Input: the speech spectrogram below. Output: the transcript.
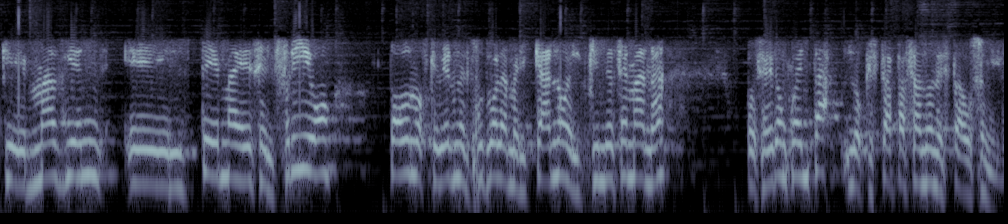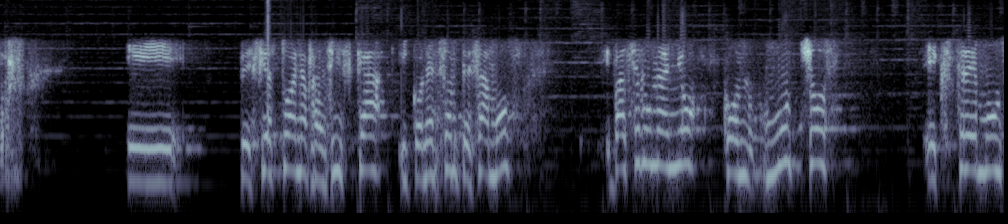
que más bien el tema es el frío, todos los que vieron el fútbol americano el fin de semana, pues se dieron cuenta lo que está pasando en Estados Unidos. Eh, decías tú, Ana Francisca, y con eso empezamos, va a ser un año con muchos extremos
